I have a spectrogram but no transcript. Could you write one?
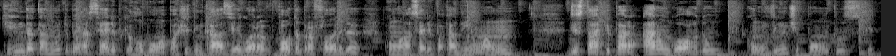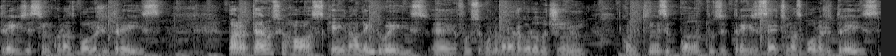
que ainda está muito bem na série, porque roubou uma partida em casa e agora volta para a Flórida com a série empatada em 1 a 1 destaque para Aaron Gordon, com 20 pontos e 3 de 5 nas bolas de 3, para Terence Ross, que aí na lei do ex é, foi o segundo melhor jogador do time, com 15 pontos e 3 de 7 nas bolas de 3.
